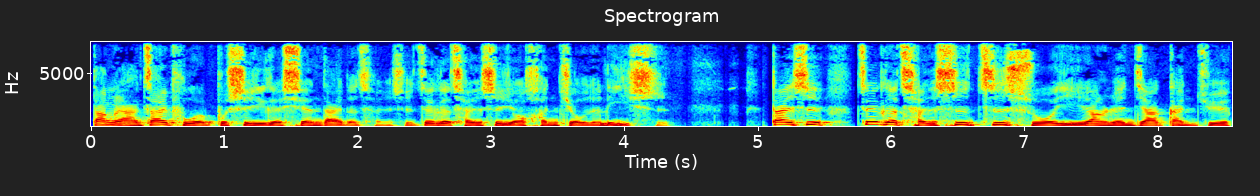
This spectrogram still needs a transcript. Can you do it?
当然，斋普尔不是一个现代的城市，这个城市有很久的历史。但是这个城市之所以让人家感觉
